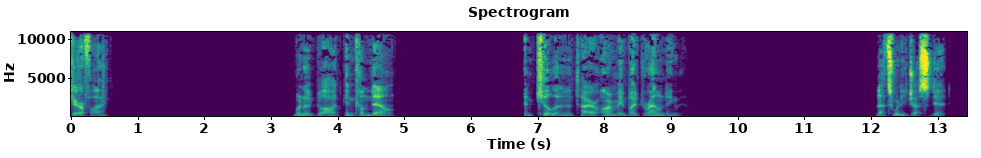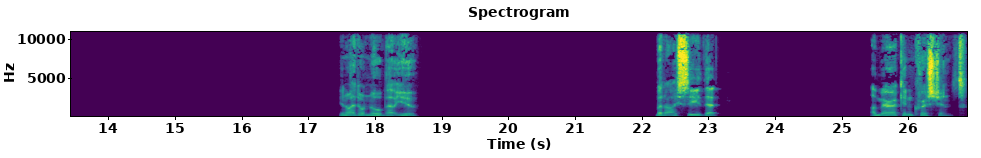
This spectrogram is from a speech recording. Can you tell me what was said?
Terrifying. When a God can come down and kill an entire army by drowning them. That's what he just did. You know, I don't know about you, but I see that American Christians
